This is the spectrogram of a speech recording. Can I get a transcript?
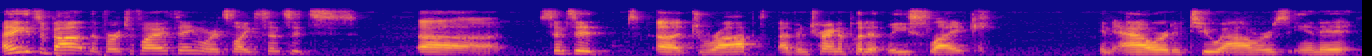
I think it's about the Virtufier thing, where it's like since it's uh, since it uh, dropped, I've been trying to put at least like an hour to two hours in it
